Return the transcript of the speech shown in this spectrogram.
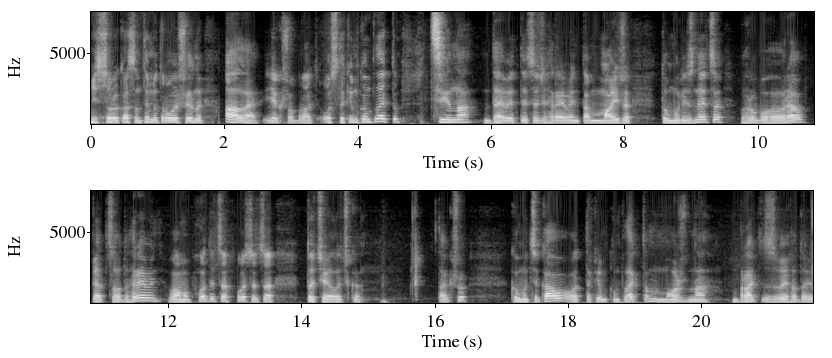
із 40 сантиметровою шиною. Але якщо брати ось таким комплектом, ціна 9 тисяч гривень. Там майже тому різниця, грубо говоря, в 500 гривень вам обходиться ось оця точилочка. Так що, кому цікаво, от таким комплектом можна брати з вигодою.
